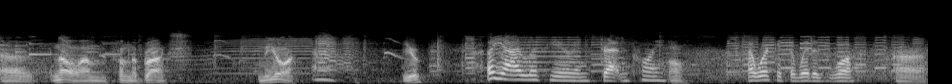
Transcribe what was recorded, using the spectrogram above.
Uh, no, I'm from the Bronx, New York. Oh. You? Oh, yeah, I live here in Stratton Point. Oh. I work at the Widow's Wharf. Uh,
